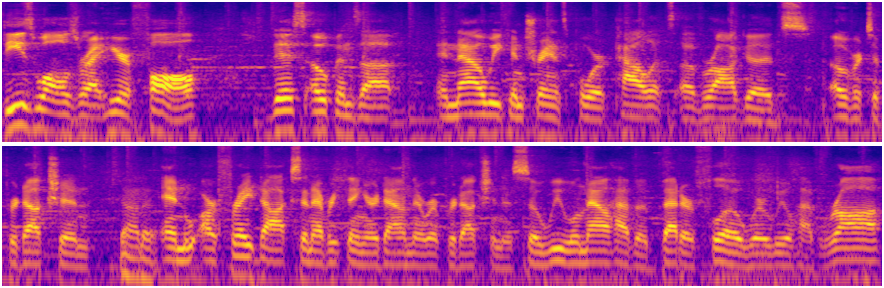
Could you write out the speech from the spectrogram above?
these walls right here fall. This opens up, and now we can transport pallets of raw goods over to production. Got it. And our freight docks and everything are down there where production is. So we will now have a better flow where we'll have raw,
